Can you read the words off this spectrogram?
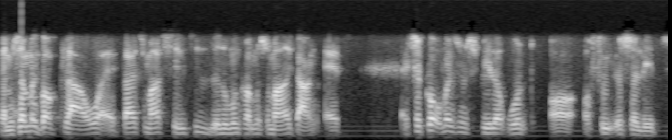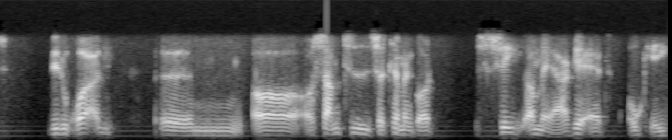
Jamen, så er man godt klar over, at der er så meget selvtillid, og nu man kommer så meget i gang, at at så går man som spiller rundt og, og føler sig lidt, lidt urørlig. Øhm, og, og samtidig så kan man godt se og mærke, at okay,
